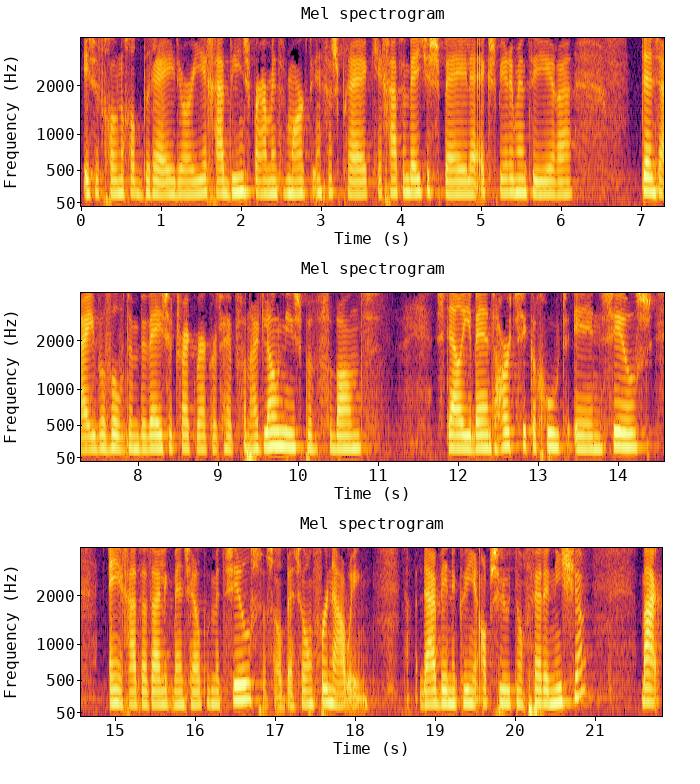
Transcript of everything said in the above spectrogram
is het gewoon nog wat breder. Je gaat dienstbaar met de markt in gesprek. Je gaat een beetje spelen, experimenteren. Tenzij je bijvoorbeeld een bewezen track record hebt vanuit loondienstverband. Stel je bent hartstikke goed in sales en je gaat uiteindelijk mensen helpen met sales, dat is al best wel een vernauwing. Nou, daarbinnen kun je absoluut nog verder nichen. Maar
